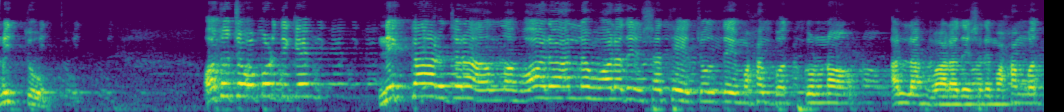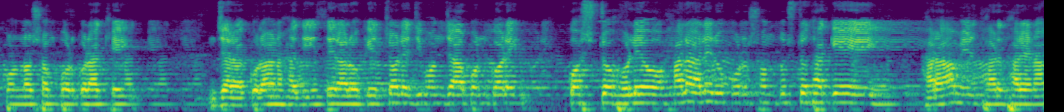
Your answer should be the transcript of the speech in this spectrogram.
মৃত্যু। অথচ অপরদিকে নেককার যারা আল্লাহ আল্লাহ ওয়ালাদের সাথে চলতে মহাব্বত পূর্ণ আল্লাহ ওয়ালাদের সাথে মহাম্মত পূর্ণ সম্পর্ক রাখে, যারা কোরআন, হাদিসের আলোকে চলে জীবন যাপন করে, কষ্ট হলেও হালালের উপর সন্তুষ্ট থাকে, হারামের ধার ধারে না।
